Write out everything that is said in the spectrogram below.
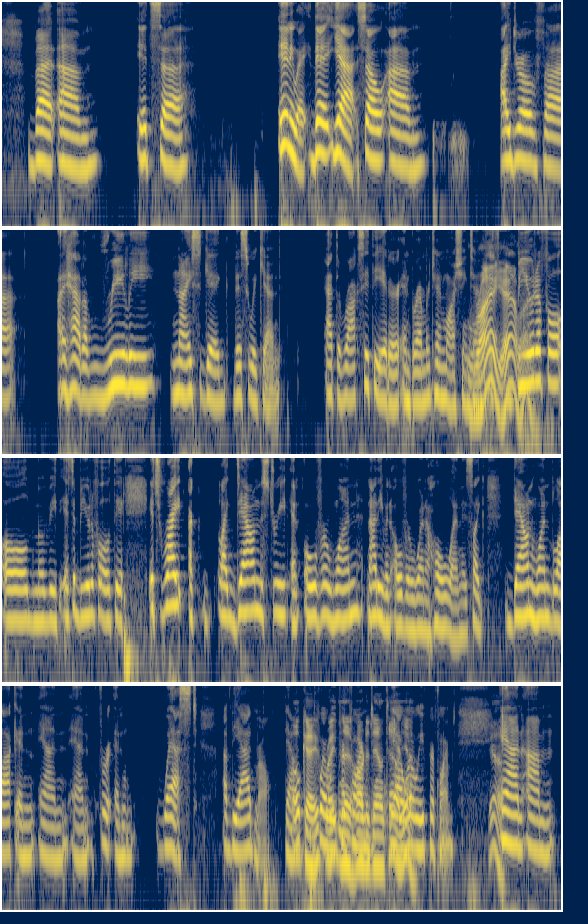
But um, it's uh, anyway. The yeah. So um, I drove. Uh, I had a really nice gig this weekend at the Roxy Theater in Bremerton, Washington. Right, It's yeah, right. Beautiful old movie. It's a beautiful old theater. It's right uh, like down the street and over one, not even over one, a whole one. It's like down one block and and and for and west of the Admiral. Down Okay, where right we in the performed. heart of downtown, Yeah, yeah. where we performed. yeah. And um,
